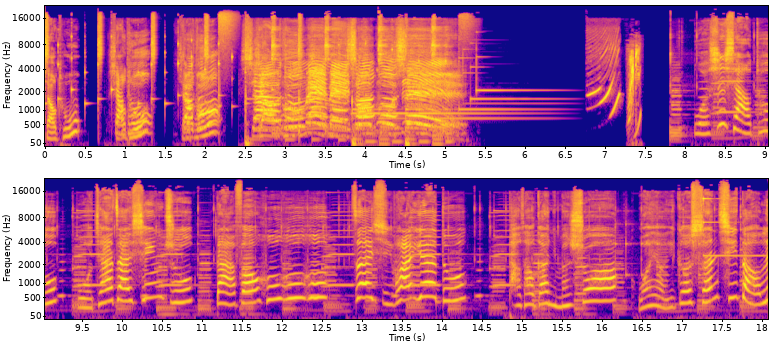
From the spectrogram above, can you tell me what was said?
小图，小图，小图，小图妹妹说故事。我是小图，我家在新竹，大风呼呼呼，最喜欢阅读。涛涛跟你们说，我有一个神奇斗笠，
